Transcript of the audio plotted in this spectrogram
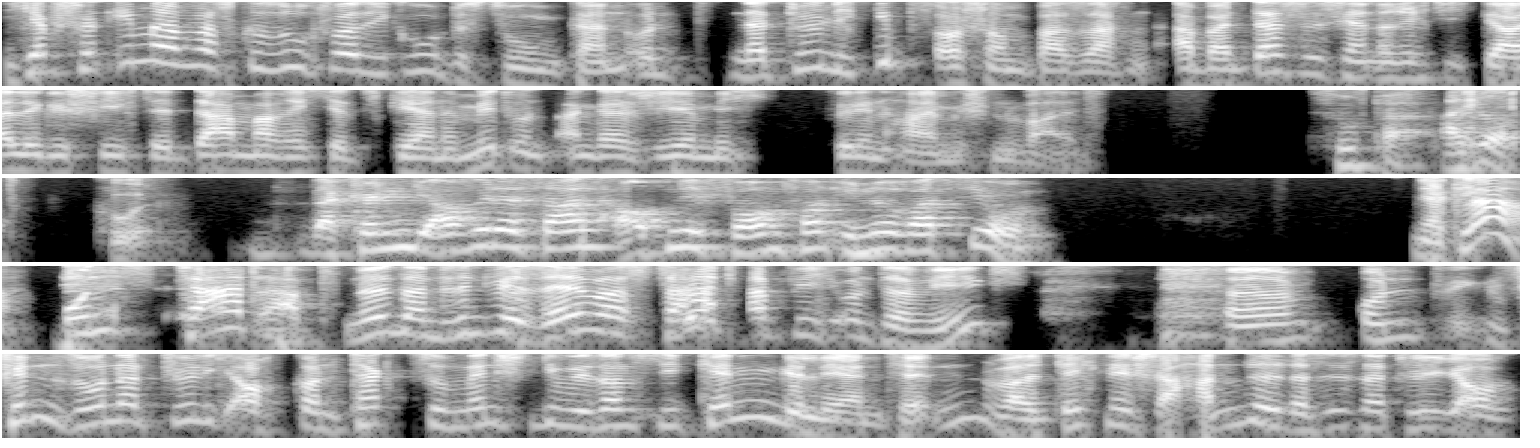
ich habe schon immer was gesucht, was ich Gutes tun kann. Und natürlich gibt es auch schon ein paar Sachen. Aber das ist ja eine richtig geile Geschichte. Da mache ich jetzt gerne mit und engagiere mich für den heimischen Wald. Super. Also, cool. Da können wir auch wieder sagen, auch eine Form von Innovation. Ja, klar. Und Start-up. Ne? Dann sind wir selber Start-upig unterwegs ähm, und finden so natürlich auch Kontakt zu Menschen, die wir sonst nie kennengelernt hätten, weil technischer Handel, das ist natürlich auch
